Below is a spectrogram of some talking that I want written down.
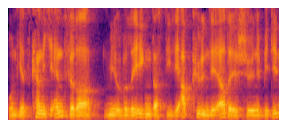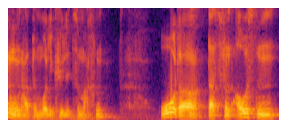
Und jetzt kann ich entweder mir überlegen, dass diese abkühlende Erde schöne Bedingungen hat, um Moleküle zu machen, oder dass von außen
